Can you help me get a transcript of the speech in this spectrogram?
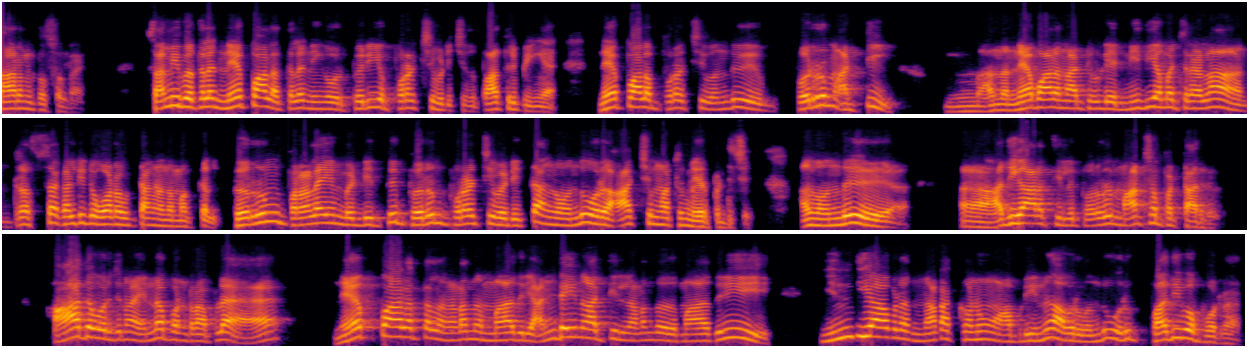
காரணத்தை சொல்றேன். சமீபத்துல நேபாளத்துல நீங்க ஒரு பெரிய புரட்சி வெடிச்சது பார்த்திருப்பீங்க. நேபாள புரட்சி வந்து பெரும் அட்டி. அந்த நேபாள நாட்டினுடைய நிதி அமைச்சரெல்லாம் ட்ரெஸ்ஸை கழட்டிட்டு ஓட விட்டாங்க அந்த மக்கள். பெரும் பிரளயம் வெடித்து பெரும் புரட்சி வெடித்து அங்க வந்து ஒரு ஆட்சி மாற்றம் ஏற்பட்டுச்சு. அங்க வந்து அதிகாரத்தில் இருப்பவர்கள் மாற்றப்பட்டார்கள். ஆதவர்ஜுனா என்ன பண்றாப்புல? நேபாளத்துல நடந்த மாதிரி அண்டை நாட்டில் நடந்தது மாதிரி இந்தியாவுல நடக்கணும் அப்படின்னு அவர் வந்து ஒரு பதிவை போடுறாரு.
